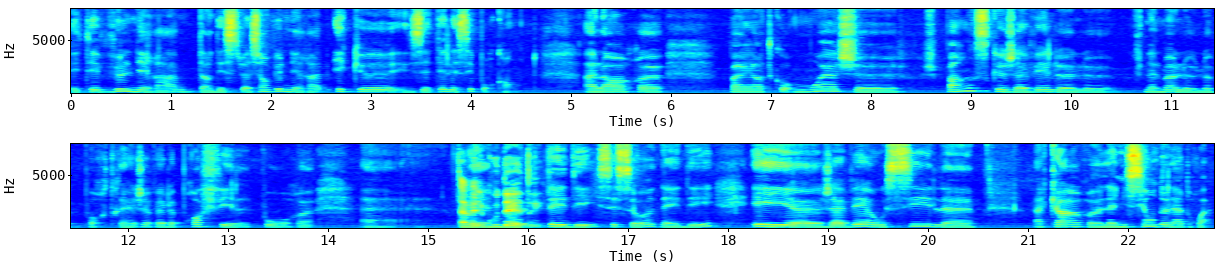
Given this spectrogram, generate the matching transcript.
étaient vulnérables, dans des situations vulnérables, et qu'ils étaient laissés pour compte. Alors, euh, ben, en tout cas, moi, je, je pense que j'avais le, finalement le, portrait, j'avais le profil pour... Euh, euh tu avais le goût d'aider. D'aider, c'est ça, d'aider. Et euh, j'avais aussi le, à cœur la mission de la droite.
